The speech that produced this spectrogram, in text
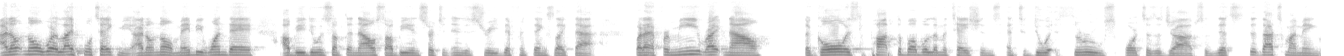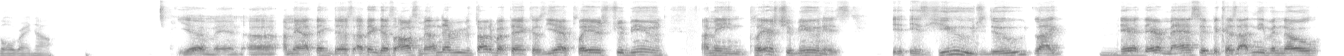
I don't know where life will take me. I don't know. Maybe one day I'll be doing something else. I'll be in certain industry, different things like that. But for me right now, the goal is to pop the bubble limitations and to do it through sports as a job. So that's that's my main goal right now. Yeah, man. Uh, I mean, I think that's I think that's awesome. Man. I never even thought about that because yeah, Players Tribune. I mean, Players Tribune is is huge, dude. Like mm-hmm. they're they're massive because I didn't even know.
